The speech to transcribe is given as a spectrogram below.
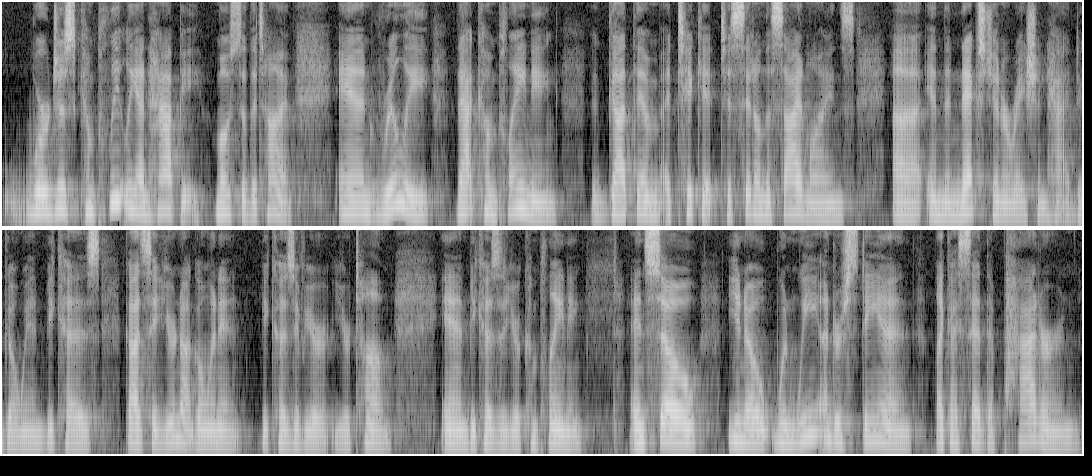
were just completely unhappy most of the time. And really, that complaining got them a ticket to sit on the sidelines, uh, and the next generation had to go in because God said, You're not going in because of your, your tongue and because of your complaining. And so you know, when we understand, like I said, the pattern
